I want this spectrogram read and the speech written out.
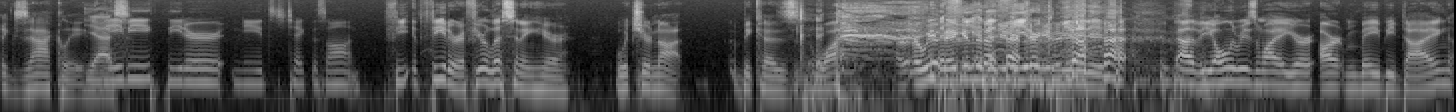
Exactly. Yes. Maybe theater needs to take this on. The- theater, if you're listening here, which you're not, because why? are, are we The big in the- the, the theater community. uh, the only reason why your art may be dying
